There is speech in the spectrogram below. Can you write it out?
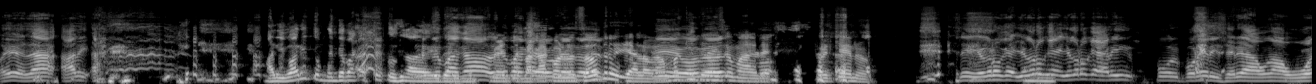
Oye, ¿verdad? Ali, Ali Warrington, vente para acá. Tú sabes, vete para acá, Vente para para acá con nosotros y dialogamos Sí, aquí a- su madre. ¿Por qué no? Sí, yo creo que, yo creo que, yo creo que Ali por, por Eri sería una un,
